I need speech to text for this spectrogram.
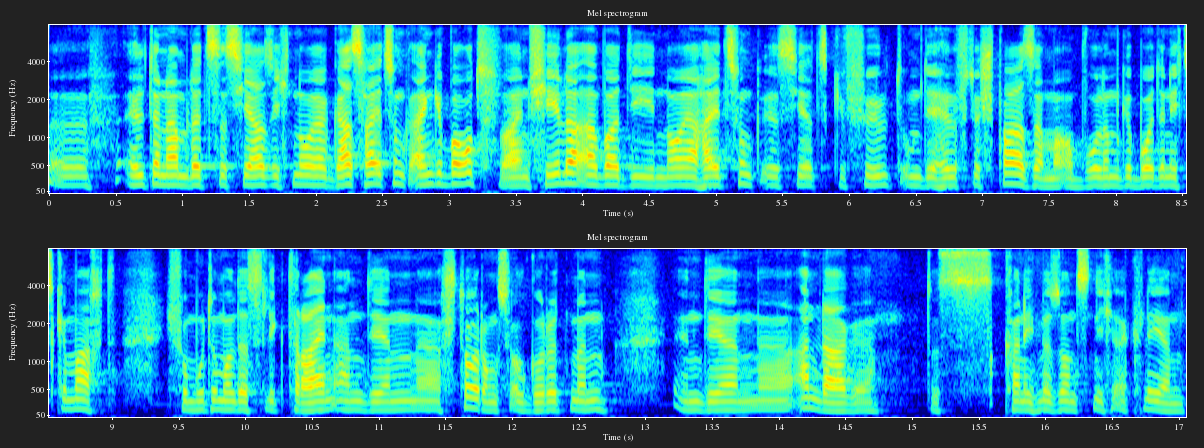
äh, Eltern haben letztes Jahr sich neue Gasheizung eingebaut, war ein Fehler, aber die neue Heizung ist jetzt gefüllt um die Hälfte sparsamer, obwohl im Gebäude nichts gemacht. Ich vermute mal, das liegt rein an den äh, Steuerungsalgorithmen in der äh, Anlage. Das kann ich mir sonst nicht erklären.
